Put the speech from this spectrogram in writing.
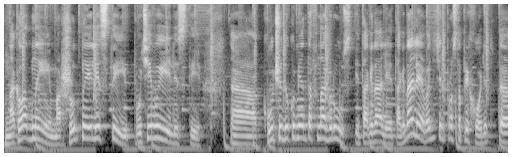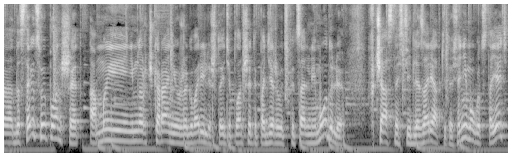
накладные, маршрутные листы, путевые листы, э, кучу документов на груз и так далее, и так далее, водитель просто приходит, э, достает свой планшет, а мы немножечко ранее уже говорили, что эти планшеты поддерживают специальные модули, в частности для зарядки, то есть они могут стоять,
